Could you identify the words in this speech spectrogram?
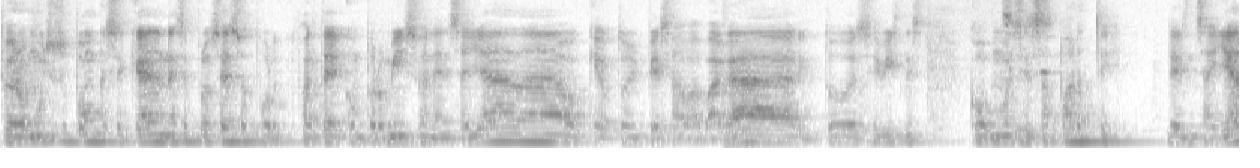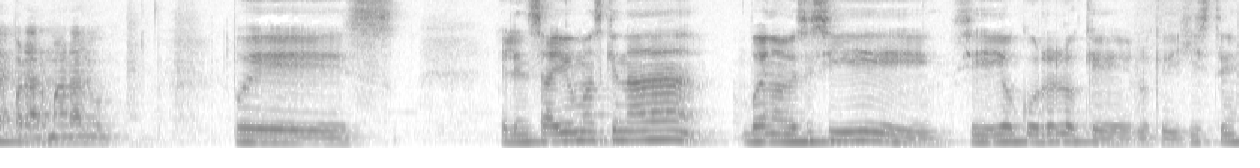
Pero muchos supongo que se quedan en ese proceso por falta de compromiso en la ensayada o que otro empieza a vagar y todo ese business. ¿Cómo es Sí, esa sí. parte de ensayar para armar algo? Pues el ensayo más que nada, Bueno, a veces sí, sí ocurre lo que, lo que dijiste.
